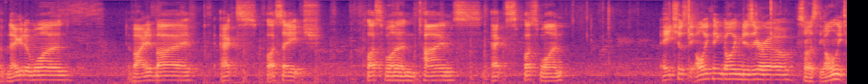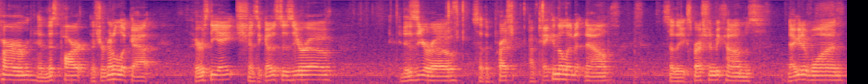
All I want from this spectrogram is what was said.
of negative 1 divided by x plus h plus 1 times x plus 1. h is the only thing going to 0, so it's the only term in this part that you're going to look at. Here's the h. As it goes to 0, it is 0, so the pressure, I've taken the limit now, so the expression becomes negative 1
